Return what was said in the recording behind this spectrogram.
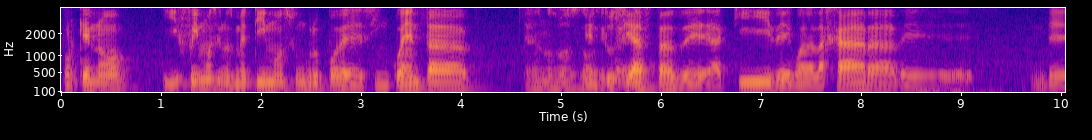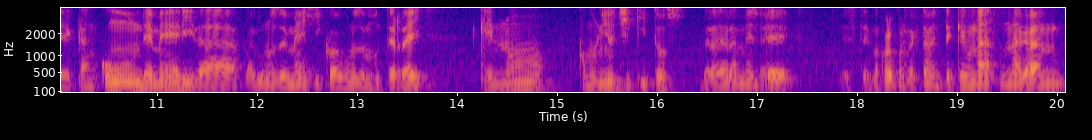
¿por qué no? Y fuimos y nos metimos un grupo de 50 Entusiastas de aquí, de Guadalajara, de, de Cancún, de Mérida, algunos de México, algunos de Monterrey, que no, como niños chiquitos, verdaderamente, este, me acuerdo perfectamente que una, una gran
